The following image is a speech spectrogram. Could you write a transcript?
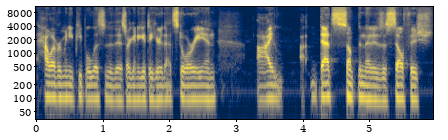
however many people listen to this are going to get to hear that story and i that's something that is a selfish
